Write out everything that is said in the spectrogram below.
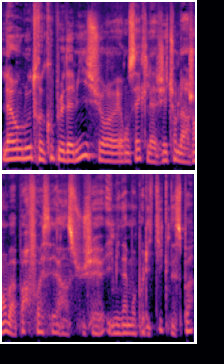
L'un ou l'autre couple d'amis sur, euh, on sait que la gestion de l'argent, bah, parfois c'est un sujet éminemment politique, n'est-ce pas?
